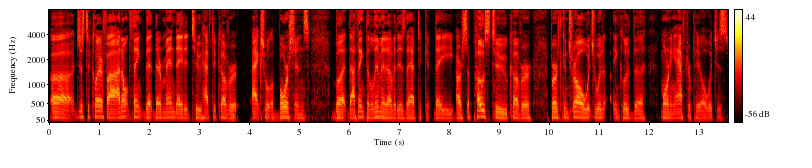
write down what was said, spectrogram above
uh, just to clarify, I don't think that they're mandated to have to cover actual abortions, but I think the limit of it is they have to they are supposed to cover birth control, which would include the morning after pill, which is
